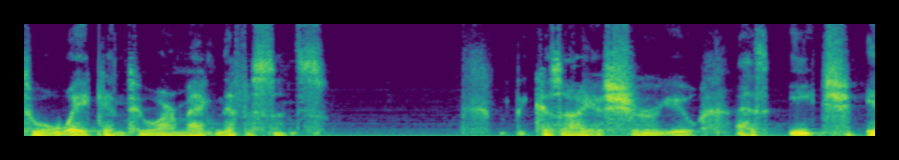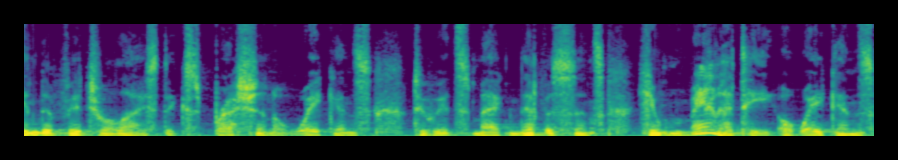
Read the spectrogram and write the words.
to awaken to our magnificence. Because I assure you, as each individualized expression awakens to its magnificence, humanity awakens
